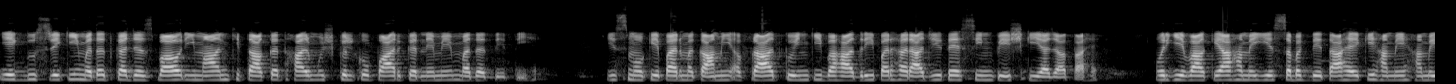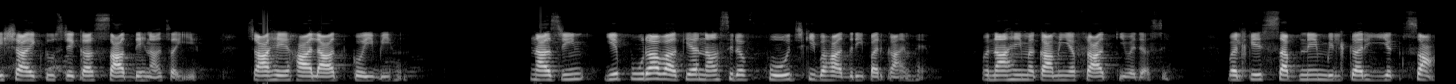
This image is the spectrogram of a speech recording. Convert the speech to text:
एक दूसरे की मदद का जज्बा और ईमान की ताकत हर मुश्किल को पार करने में मदद देती है। इस मौके पर मकामी अफराद को इनकी बहादरी पर हराजी तहसीन पेश किया जाता है। और ये वाक़ हमें ये सबक देता है कि हमें हमेशा एक दूसरे का साथ देना चाहिए, चाहे हालात कोई भी हों। नाजरीन, ये पूरा वाक़ ना सिर्फ़ फ़ौज की बहादरी पर कायम है और ना ही मकामी अफराद की वजह से, बल्कि सबने मिलकर यकसा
